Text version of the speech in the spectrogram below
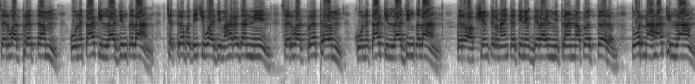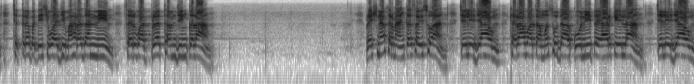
सर्वात प्रथम कोणता किल्ला जिंकला? छत्रपती शिवाजी महाराजांनी सर्वात प्रथम कोणता किल्ला जिंकला? तर ऑप्शन क्रमांक तीन योग्य राहील मित्रांना आपलं उत्तर. तोरणा हा किल्ला छत्रपती शिवाजी महाराजांनी सर्वात प्रथम जिंकला. प्रश्न क्रमांक सैसवान चले जाव ठरावाचा मसुदा कोणी तयार केला? चले जाव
